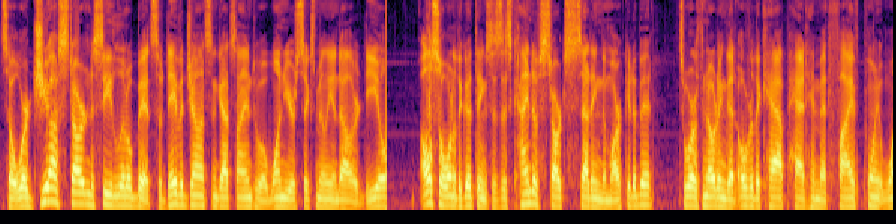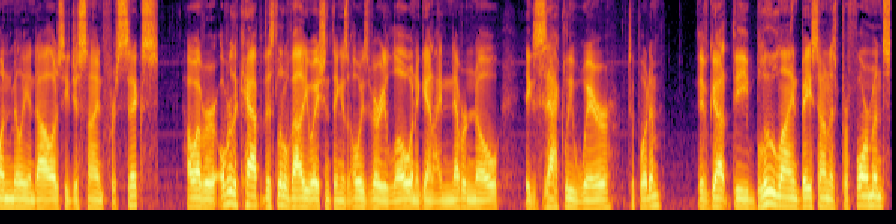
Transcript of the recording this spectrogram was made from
So we're just starting to see little bits. So David Johnson got signed to a one year, $6 million deal. Also, one of the good things is this kind of starts setting the market a bit. It's worth noting that Over the Cap had him at $5.1 million. He just signed for six. However, Over the Cap, this little valuation thing is always very low. And again, I never know exactly where to put him. They've got the blue line based on his performance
